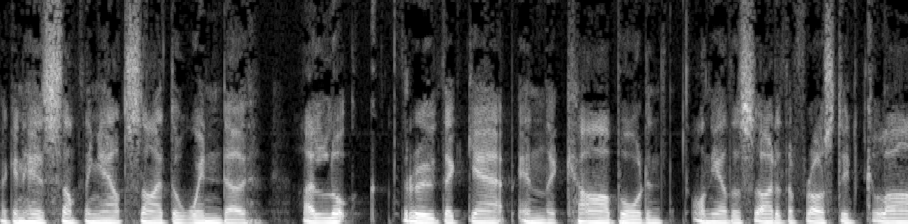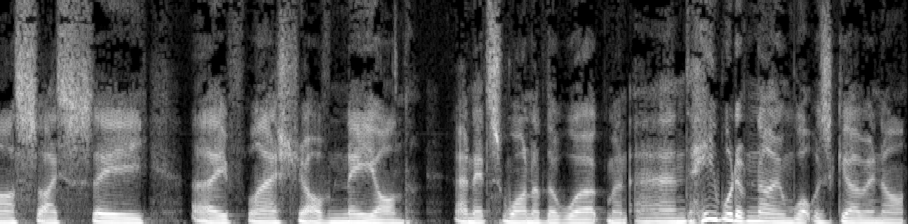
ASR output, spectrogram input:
I can hear something outside the window. I look through the gap in the cardboard, and on the other side of the frosted glass, I see a flash of neon and it's one of the workmen. And he would have known what was going on.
